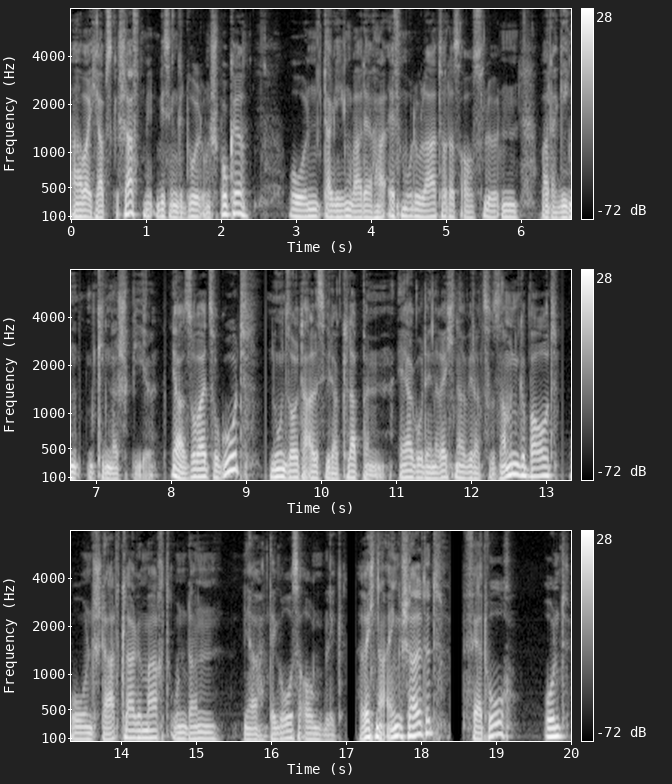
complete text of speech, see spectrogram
aber ich habe es geschafft mit ein bisschen Geduld und Spucke. Und dagegen war der HF-Modulator, das Auslöten, war dagegen ein Kinderspiel. Ja, soweit so gut. Nun sollte alles wieder klappen. Ergo den Rechner wieder zusammengebaut und startklar gemacht und dann, ja, der große Augenblick. Rechner eingeschaltet, fährt hoch und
